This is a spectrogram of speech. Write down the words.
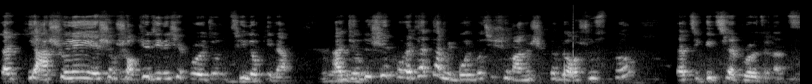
তার কি আসলেই এসব শখের জিনিসের প্রয়োজন ছিল কিনা? আর যদি সে করে থাকে, আমি বলব যে সে মানসিকভাবে অসুস্থ, তার চিকিৎসার প্রয়োজন আছে।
